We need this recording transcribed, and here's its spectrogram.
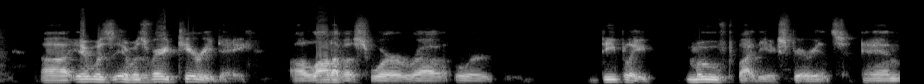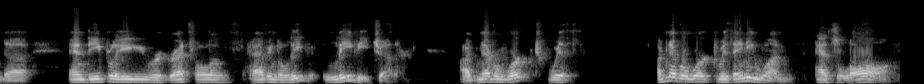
uh, it was it was a very teary day. A lot of us were uh, were deeply moved by the experience and uh, and deeply regretful of having to leave leave each other. I've never worked with I've never worked with anyone as long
